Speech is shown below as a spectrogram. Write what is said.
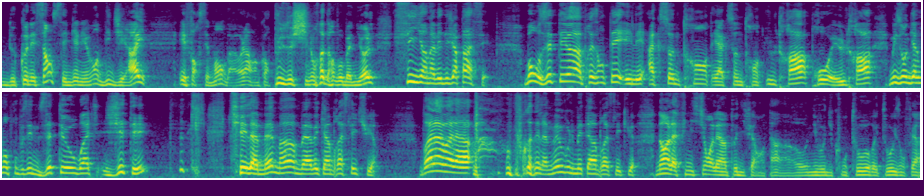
de connaissances, c'est bien évidemment DJI. Et forcément, bah voilà, encore plus de Chinois dans vos bagnoles, s'il n'y en avait déjà pas assez. Bon, ZTE a présenté les Axon 30 et Axon 30 Ultra, Pro et Ultra, mais ils ont également proposé une ZTE Watch GT, qui est la même, hein, mais avec un bracelet cuir. Voilà, voilà. vous prenez la même, vous le mettez un bracelet cuir. Non, la finition, elle est un peu différente. Hein, au niveau du contour et tout, ils ont fait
